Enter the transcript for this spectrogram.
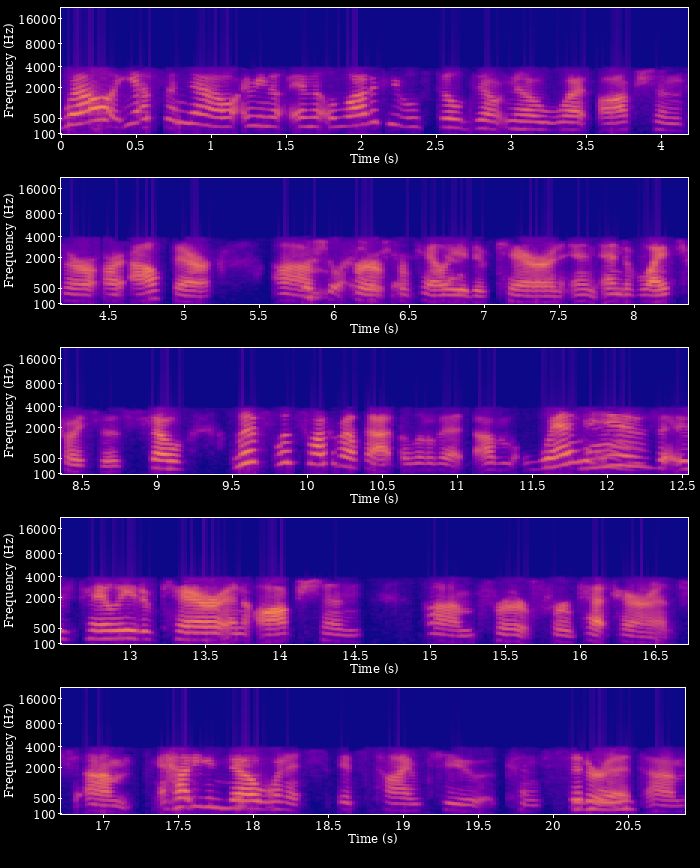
Well, yes and no. I mean, and a lot of people still don't know what options are are out there um, For sure, for, for sure, palliative care and, and end of life choices. So let's let's talk about that a little bit. Um, when Yeah. is is palliative care an option um, for for pet parents? Um, how do you know when it's it's time to consider Mhm. it? Um,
